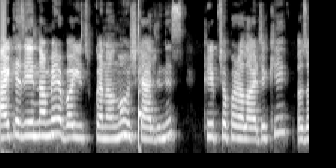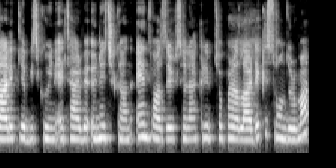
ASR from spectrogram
Herkese yeniden merhaba YouTube kanalıma hoş geldiniz. Kripto paralardaki özellikle Bitcoin, Ether ve öne çıkan en fazla yükselen kripto paralardaki son duruma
